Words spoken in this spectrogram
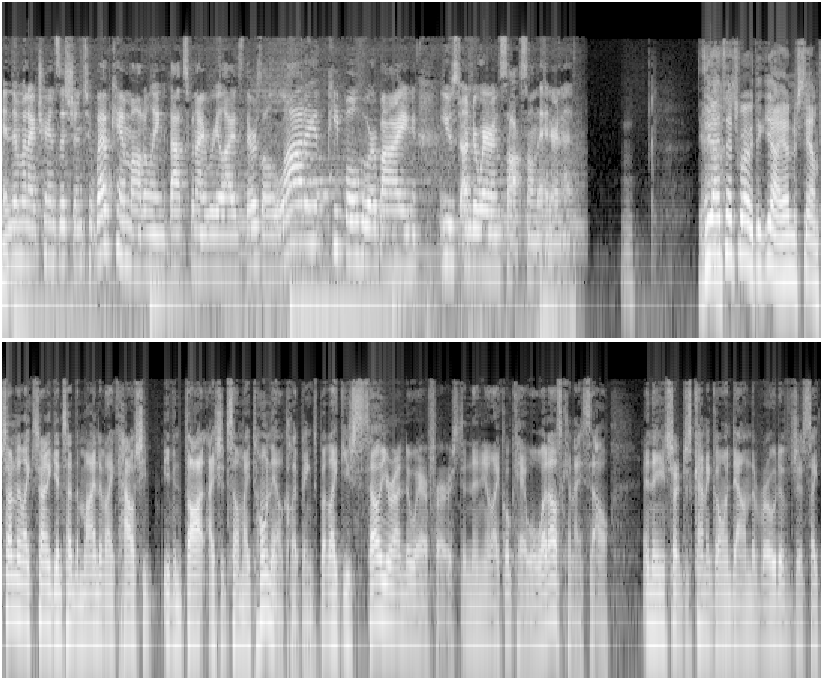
And then when I transitioned to webcam modeling, that's when I realized there's a lot of people who are buying used underwear and socks on the internet. See, that's, that's where I think, yeah, I understand. I'm starting to like trying to get inside the mind of like how she even thought I should sell my toenail clippings. But like you sell your underwear first, and then you're like, okay, well, what else can I sell? And then you start just kind of going down the road of just like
